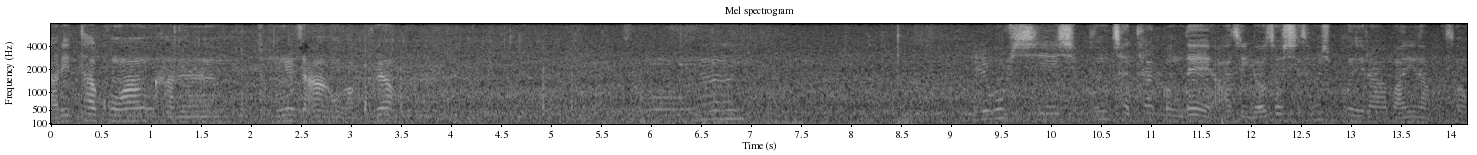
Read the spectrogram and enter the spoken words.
이 나리타 공항 가는 정류장 왔고요. 저는 7시 10분 차 탈 건데 아직 6시 30분이라 많이 남아서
